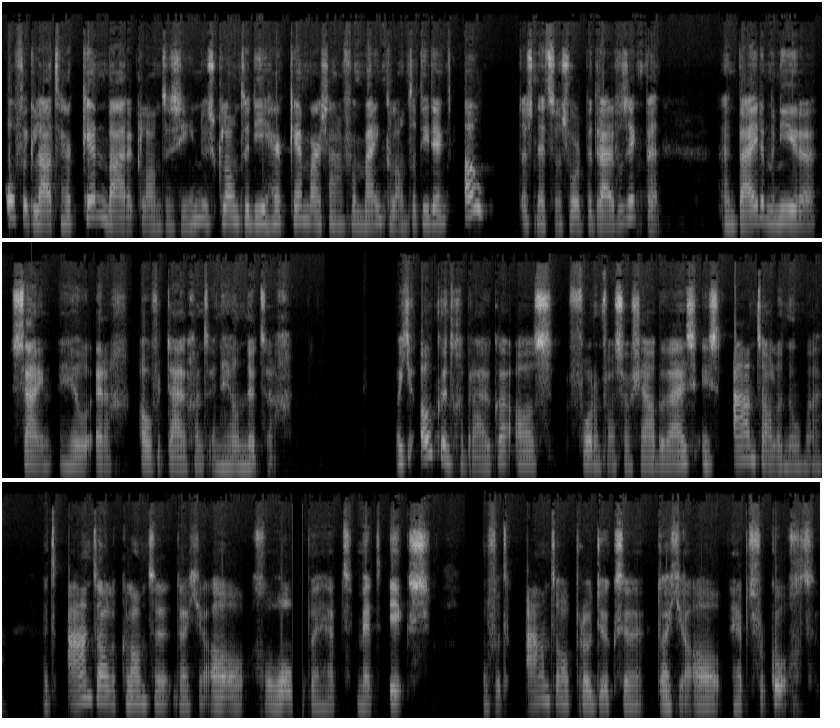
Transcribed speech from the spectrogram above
Of ik laat herkenbare klanten zien. Dus klanten die herkenbaar zijn voor mijn klant. Dat die denkt, oh, dat is net zo'n soort bedrijf als ik ben. En beide manieren zijn heel erg overtuigend en heel nuttig. Wat je ook kunt gebruiken als vorm van sociaal bewijs is aantallen noemen. Het aantal klanten dat je al geholpen hebt met X. Of het aantal producten dat je al hebt verkocht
